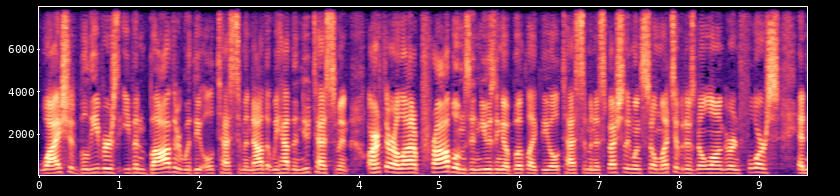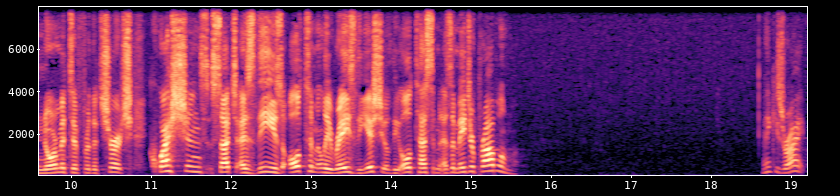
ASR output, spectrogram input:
Why should believers even bother with the Old Testament now that we have the New Testament? Aren't there a lot of problems in using a book like the Old Testament, especially when so much of it is no longer in force and normative for the church? Questions such as these ultimately raise the issue of the Old Testament as a major problem. I think he's right.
